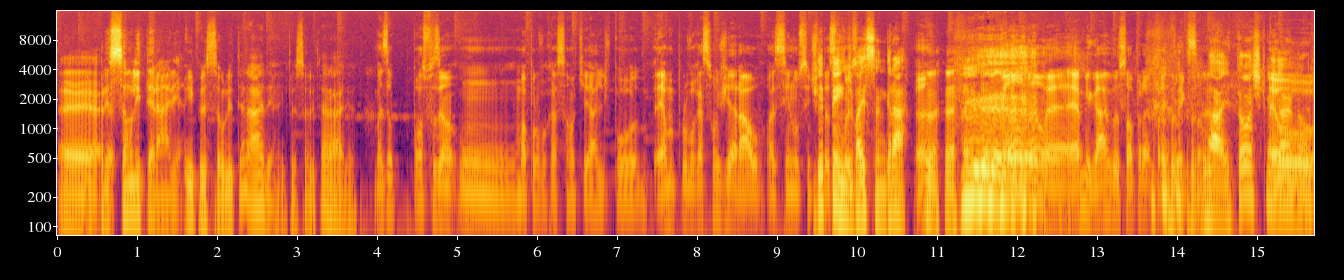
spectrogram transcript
É, impressão literária. Impressão literária, impressão literária. Mas eu posso fazer um, uma provocação aqui, Ali? Tipo, é uma provocação geral, assim, no sentido Depende, coisa... vai sangrar? Hã? não, não, é, é, amigável só pra, pra reflexão. Ah, então acho que melhor é o...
